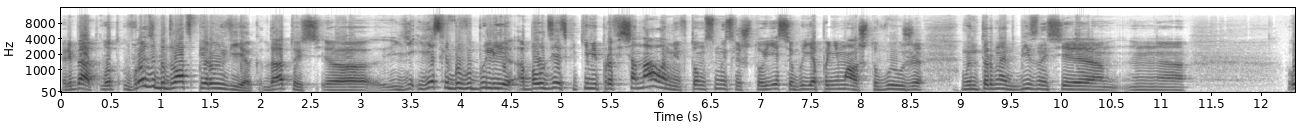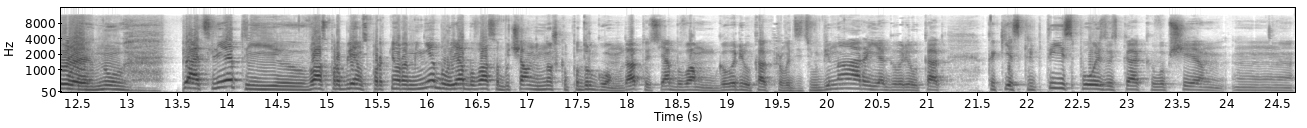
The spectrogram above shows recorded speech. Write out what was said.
Ребят, вот вроде бы 21 век, да, то есть, э, если бы вы были обалдеть какими профессионалами, в том смысле, что если бы я понимал, что вы уже в интернет-бизнесе, э, ой, ну, 5 лет и у вас проблем с партнерами не было, я бы вас обучал немножко по-другому, да, то есть я бы вам говорил, как проводить вебинары, я говорил, как, какие скрипты использовать, как вообще...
